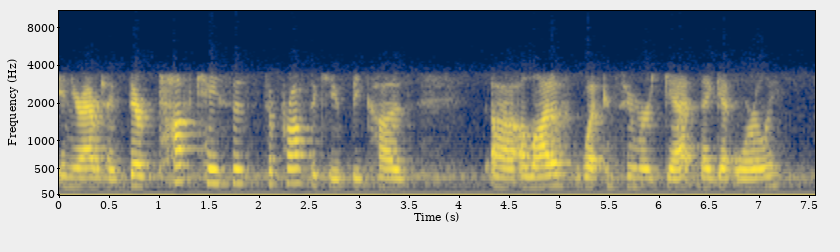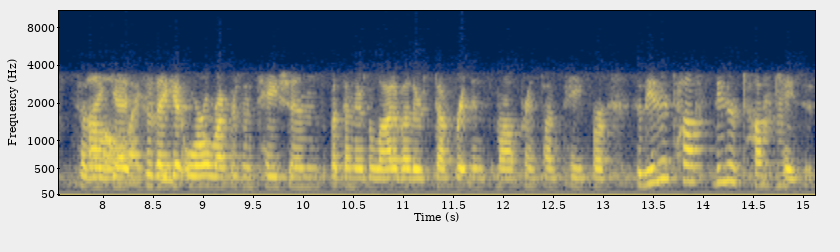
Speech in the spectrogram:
in your advertising. They're tough cases to prosecute because uh, a lot of what consumers get, they get orally. So they oh, get I so see. they get oral representations, but then there's a lot of other stuff written in small print on paper. So these are tough these are tough mm-hmm. cases.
